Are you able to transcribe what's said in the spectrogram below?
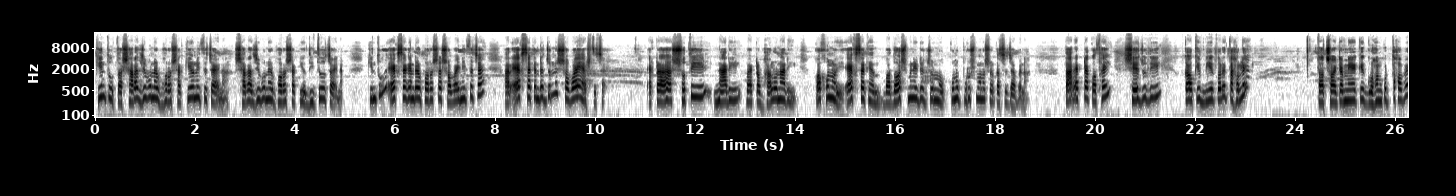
কিন্তু তার সারা জীবনের ভরসা কেউ নিতে চায় না। সারা জীবনের ভরসা কেউ দিতেও চায় না। কিন্তু এক সেকেন্ডের ভরসা সবাই নিতে চায় আর এক সেকেন্ডের জন্য সবাই আসতে চায়। একটা সতী নারী বা একটা ভালো নারী কখনোই এক সেকেন্ড বা দশ মিনিটের জন্য কোনো পুরুষ মানুষের কাছে যাবে না। তার একটা কথাই, সে যদি কাউকে বিয়ে করে তাহলে তার ছয়টা মেয়েকে গ্রহণ করতে হবে।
